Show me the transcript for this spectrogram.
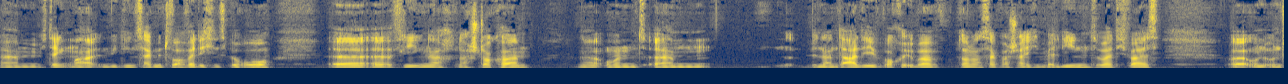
Ähm, ich denke mal, irgendwie Dienstag, Mittwoch werde ich ins Büro äh, äh, fliegen nach, nach Stockholm. Ne? Und ähm, bin dann da die Woche über, Donnerstag wahrscheinlich in Berlin, soweit ich weiß. Äh, und, und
